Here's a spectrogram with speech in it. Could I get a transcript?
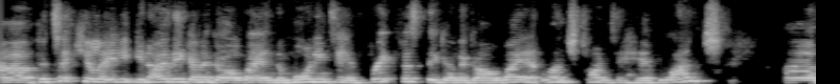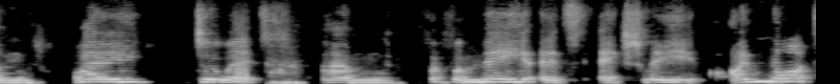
Uh, particularly, you know, they're going to go away in the morning to have breakfast, they're going to go away at lunchtime to have lunch. Um, I do it, um, for, for me, it's actually, I'm not,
